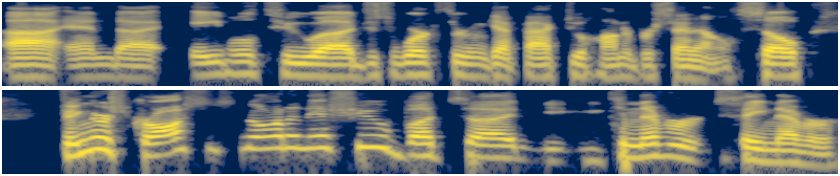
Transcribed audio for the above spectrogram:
uh, and uh, able to uh, just work through and get back to 100% else. So fingers crossed it's not an issue, but uh, you, you, can never say never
